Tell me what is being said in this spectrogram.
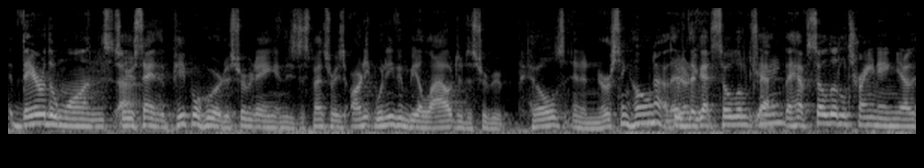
They're the ones. So you're uh, saying the people who are distributing in these dispensaries aren't wouldn't even be allowed to distribute pills in a nursing home? No, they have got so little training. Yeah, they have so little training. You know,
